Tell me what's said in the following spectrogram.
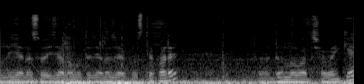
উনি যেন সহি সালামতে যেন যায় বুঝতে পারে। তো ধন্যবাদ সবাইকে।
